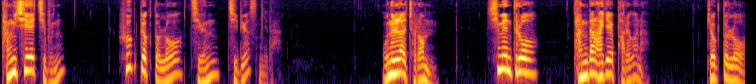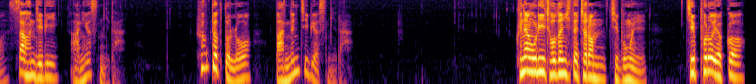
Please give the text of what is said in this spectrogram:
당시의 집은 흙벽돌로 지은 집이었습니다. 오늘날처럼 시멘트로 단단하게 바르거나 벽돌로 쌓은 집이 아니었습니다. 흙벽돌로 만든 집이었습니다. 그냥 우리 조선시대처럼 지붕을 지프로 엮어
